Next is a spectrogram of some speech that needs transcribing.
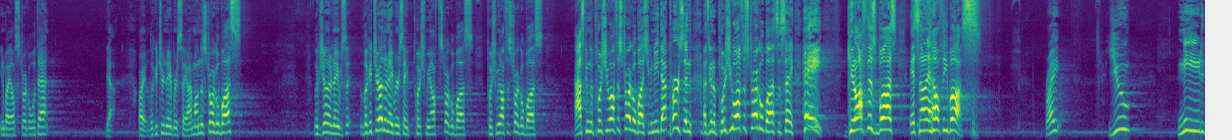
Anybody else struggle with that? Yeah. All right, look at your neighbor and say, I'm on the struggle bus. Look at your other neighbor. Say, look at your other neighbor and say, "Push me off the struggle bus. Push me off the struggle bus." Ask him to push you off the struggle bus. You need that person that's going to push you off the struggle bus to say, "Hey, get off this bus. It's not a healthy bus." Right? You need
